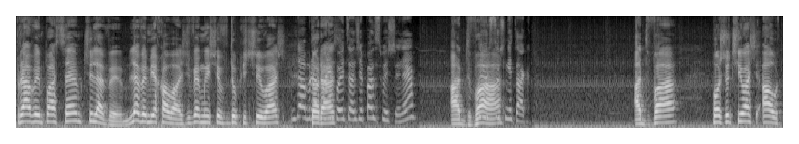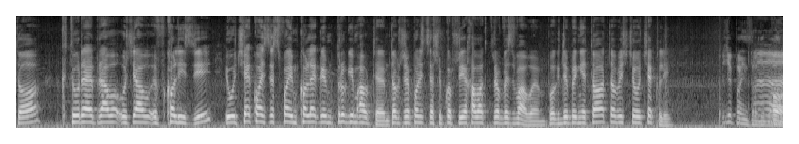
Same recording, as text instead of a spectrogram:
prawym pasem czy lewym? Lewym jechałaś, we mnie się wdupiczyłaś, Dobra, to panie raz, policjancie, pan słyszy, nie? a To jest dwa, coś nie tak. a dwa, porzuciłaś auto, które brało udział w kolizji i uciekłaś ze swoim kolegą drugim autem. Dobrze, że policja szybko przyjechała, którą wezwałem, bo gdyby nie to, to byście uciekli. Gdzie pani zrobiła? O,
